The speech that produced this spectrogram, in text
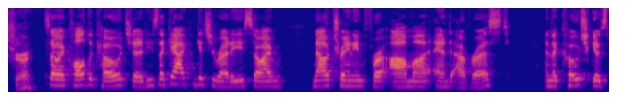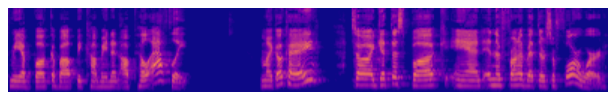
Sure. So I called the coach and he's like, Yeah, I can get you ready. So I'm now training for AMA and Everest. And the coach gives me a book about becoming an uphill athlete. I'm like, Okay. So I get this book, and in the front of it, there's a foreword.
